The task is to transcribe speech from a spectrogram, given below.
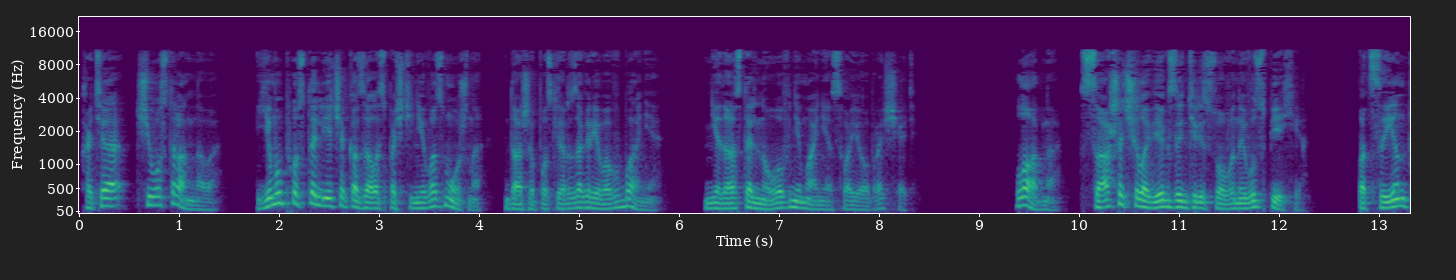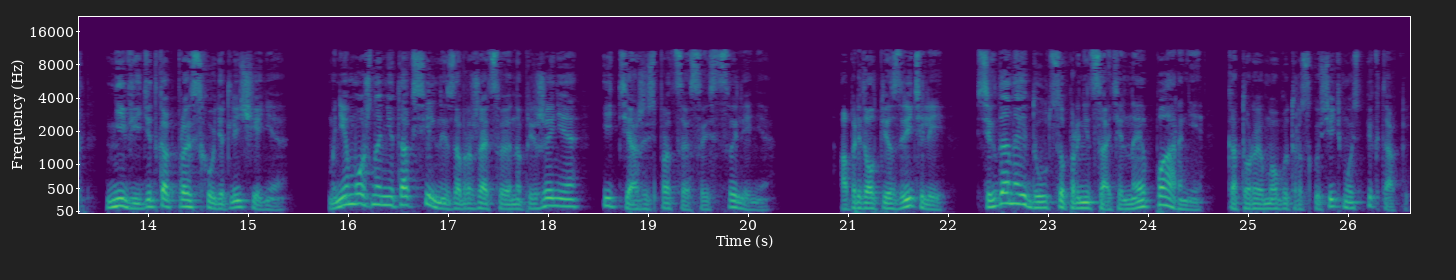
Хотя, чего странного? Ему просто лечь оказалось почти невозможно, даже после разогрева в бане. Не до остального внимания свое обращать. Ладно, Саша человек, заинтересованный в успехе. Пациент не видит, как происходит лечение. Мне можно не так сильно изображать свое напряжение и тяжесть процесса исцеления. А при толпе зрителей Всегда найдутся проницательные парни, которые могут раскусить мой спектакль.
